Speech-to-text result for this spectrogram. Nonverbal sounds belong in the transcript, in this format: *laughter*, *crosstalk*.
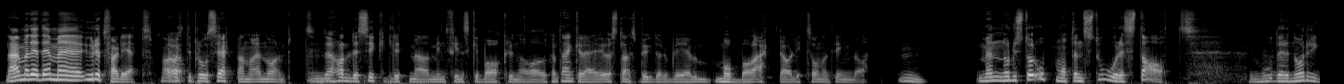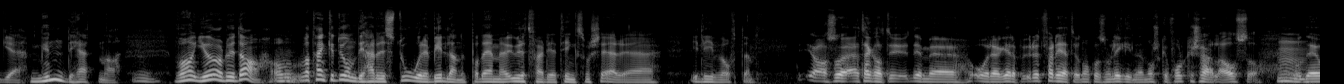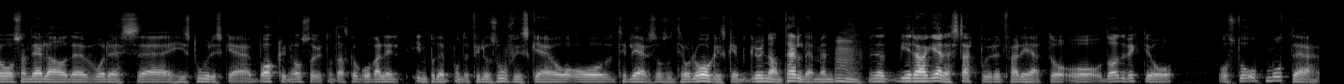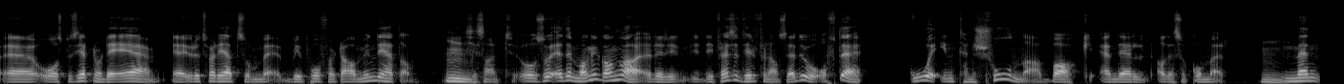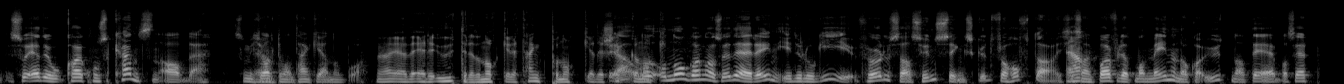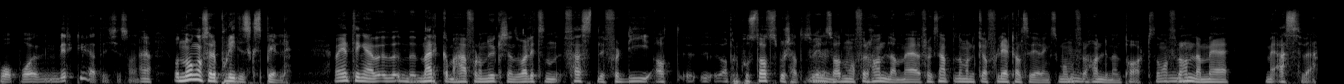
Nei, men det er det med urettferdighet. Det har Ja. alltid provosert meg noe enormt. Mm. Det handler sikkert litt med min finske bakgrunn. og Du kan tenke deg i østlandsbygda du blir mobba og erta og litt sånne ting, da. Mm. Men når du står opp mot den store stat, moder Norge, myndighetene, Mm. hva gjør du da? Og hva tenker du om de her store bildene på det med urettferdige ting som skjer eh, i livet ofte? Ja, altså, jeg tenker at Det med å reagere på urettferdighet er jo noe som ligger i den norske folkesjela også. Mm. Og Det er jo også en del av vår eh, historiske bakgrunn også, uten at jeg skal gå veldig inn på det, på det filosofiske og, og til dels også teologiske grunnene til det. Men, Mm. men at vi reagerer sterkt på urettferdighet, og, og da er det viktig å, å stå opp mot det. eh, Og spesielt når det er eh, urettferdighet som blir påført av myndighetene. Mm. Ikke sant? Og så er det mange ganger, eller i de fleste tilfellene, så er det jo ofte gode intensjoner bak en del av det som kommer. Men så er det jo hva er konsekvensen av det, som ikke Ja. alltid man tenker gjennom på. Ja, Er det, er det utreda nok? Er det tenkt på nok? Er det sjekka ja, nok? og noen ganger så er det ren ideologi, følelser, synsing, skudd fra hofta. ikke Ja. sant? Bare fordi at man mener noe uten at det er basert på, på en virkelighet. ikke sant? Ja. Og noen ganger så er det politisk spill. Og En ting jeg merka meg her for noen uker siden, som var litt sånn festlig fordi at uh, Apropos statsbudsjett og så, videre, så hadde man forhandla med f.eks. For når man ikke har flertallsregjering, så må man forhandle med en part. Så man forhandla med, med SV.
